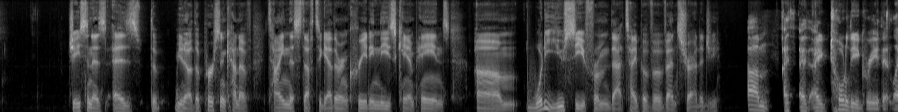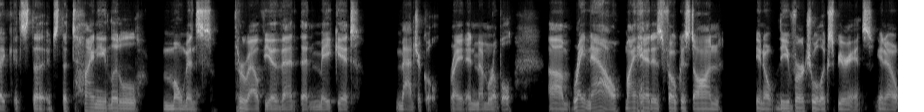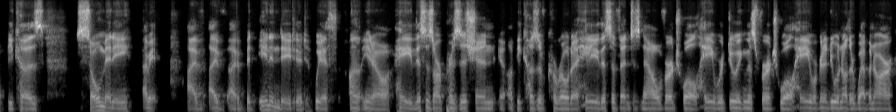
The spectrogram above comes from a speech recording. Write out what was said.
Jason as as the you know the person kind of tying this stuff together and creating these campaigns. Um, what do you see from that type of event strategy? Um, I, I, I totally agree that like it's the it's the tiny little moments throughout the event that make it magical, right, and memorable. Um, right now, my head is focused on you know the virtual experience, you know, because so many. I mean, I've I've I've been inundated with uh, you know, hey, this is our position uh, because of Corona. Hey, this event is now virtual. Hey, we're doing this virtual. Hey, we're going to do another webinar,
